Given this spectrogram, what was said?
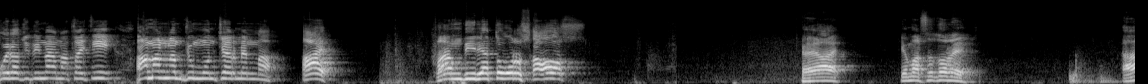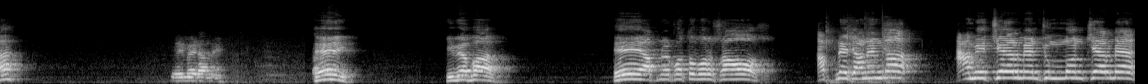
কইরা যদি না না চাইছি আমার নাম জুম্মন চেয়ারম্যান না। আয়। বান্দির এত বড় সাহস। হ্যাঁ আয়। কে মারছে তোরে? হ্যাঁ? এই ম্যাডামে। এই কি ব্যাপার? এই আপনার কত বড় সাহস? আপনি জানেন না? আমি চেয়ারম্যান জুম্মন চেয়ারম্যান।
